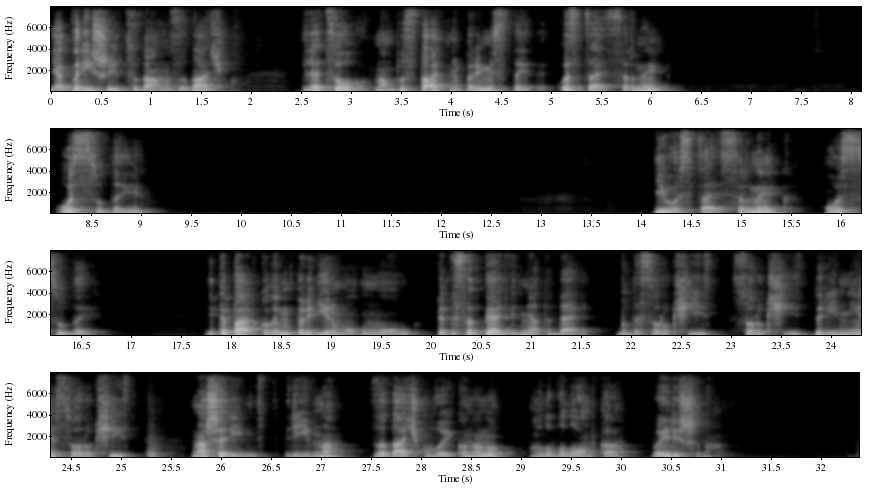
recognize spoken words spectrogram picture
Як вирішується дана задачка? Для цього нам достатньо перемістити ось цей сирник, ось сюди. І ось цей сирник ось сюди. І тепер, коли ми перевіримо умову, 55 відняти 9 буде 46, 46 дорівнює 46. Наша рівність рівна, задачку виконано, головоломка вирішена.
